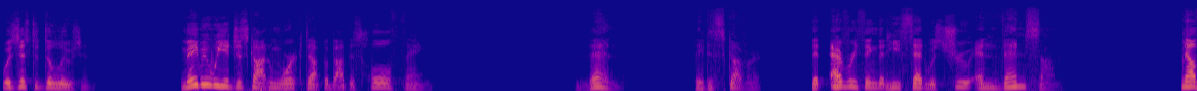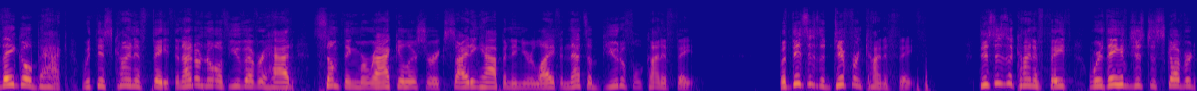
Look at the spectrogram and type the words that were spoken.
was just a delusion. Maybe we had just gotten worked up about this whole thing. And then they discover that everything that he said was true and then some. Now they go back with this kind of faith. And I don't know if you've ever had something miraculous or exciting happen in your life, and that's a beautiful kind of faith. But this is a different kind of faith. This is a kind of faith where they have just discovered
